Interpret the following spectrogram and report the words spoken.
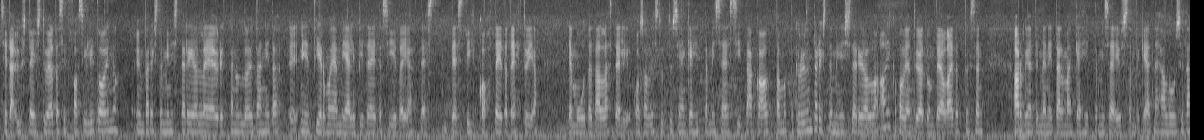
sitä yhteistyötä sit fasilitoinut ympäristöministeriölle ja yrittänyt löytää niitä, niitä firmojen mielipiteitä siitä ja test, testikohteita tehty ja, ja muuta tällaista, eli osallistuttu siihen kehittämiseen sitä kautta, mutta kyllä ympäristöministeriöllä on aika paljon työtunteja laitettu sen arviointimenetelmän kehittämiseen just sen takia, että ne haluaa sitä,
